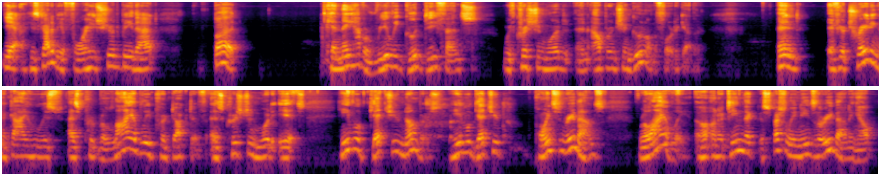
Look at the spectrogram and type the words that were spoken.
yeah, he's got to be a four. He should be that. But can they have a really good defense with Christian Wood and Alperen Sengun on the floor together? And if you're trading a guy who is as reliably productive as Christian Wood is, he will get you numbers. He will get you points and rebounds reliably uh, on a team that especially needs the rebounding help.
